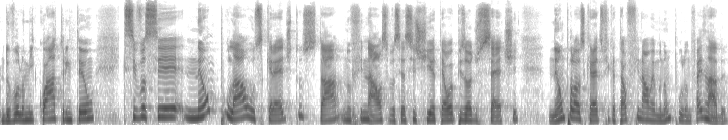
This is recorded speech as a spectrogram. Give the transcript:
do volume 4, então, que se você não pular os créditos, tá? No final, se você assistir até o episódio 7, não pular os créditos, fica até o final mesmo, não pula, não faz nada.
